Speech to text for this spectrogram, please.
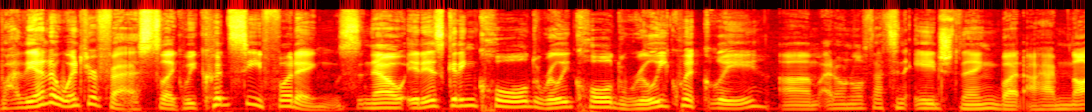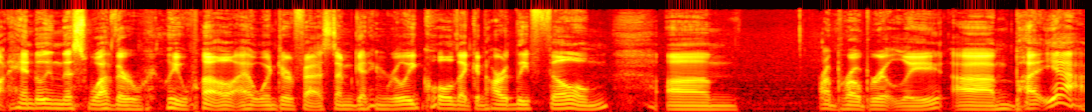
by the end of Winterfest, like we could see footings. Now it is getting cold, really cold, really quickly. Um, I don't know if that's an age thing, but I'm not handling this weather really well at Winterfest. I'm getting really cold. I can hardly film. Um, appropriately. Um, but yeah,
